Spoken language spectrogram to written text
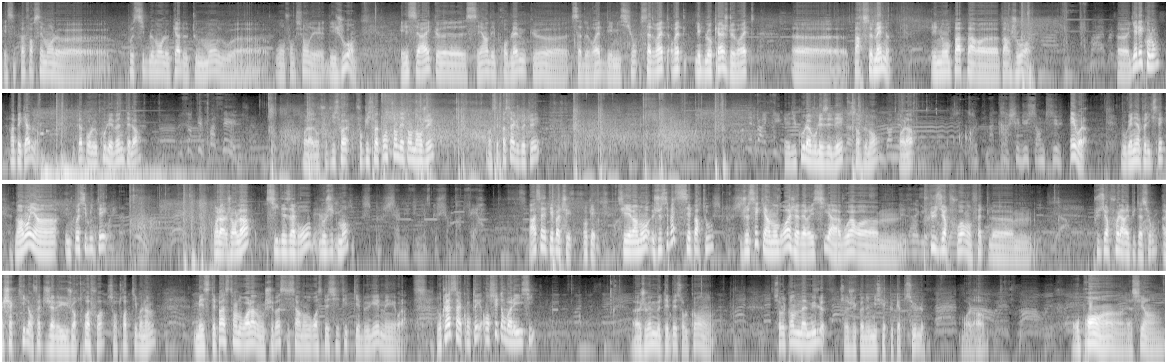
Et c'est pas forcément le, possiblement le cas de tout le monde ou, en fonction des jours. Et c'est vrai que c'est un des problèmes que euh, ça devrait être des missions. Ça devrait être. En fait, les blocages devraient être euh, par semaine et non pas par, euh, par jour. Il y a les colons, impeccable. Donc là pour le coup l'event est là. Voilà, donc faut qu'il soit, faut qu'il soit conscient d'être en danger. Non, c'est pas ça que je veux tuer. Et du coup là vous les aidez tout simplement. Voilà. Et voilà. Vous gagnez un peu d'XP. Normalement il y a une possibilité. Voilà, genre là, s'il les aggro, logiquement. Ah ça a été patché, ok. S'il y a vraiment... Je sais pas si c'est partout. Je sais qu'il y a un endroit, j'avais réussi à avoir euh, plusieurs fois en fait le... Plusieurs fois la réputation. À chaque kill en fait j'avais eu genre trois fois sur trois petits bonhommes. Mais c'était pas à cet endroit là, donc je sais pas si c'est un endroit spécifique qui est bugué, mais voilà. Donc là ça a compté. Ensuite on va aller ici. Euh, je vais même me TP sur le camp sur le camp de ma mule. Ça j'économise quelques capsules. Voilà. On prend, hein, bien sûr. Hein.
